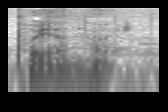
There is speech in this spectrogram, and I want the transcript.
På gjenhør.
